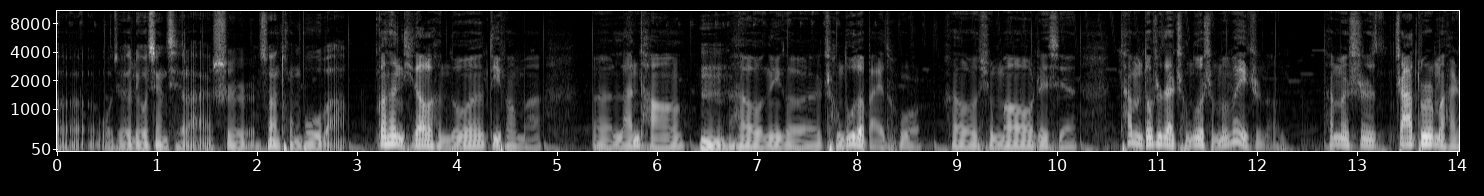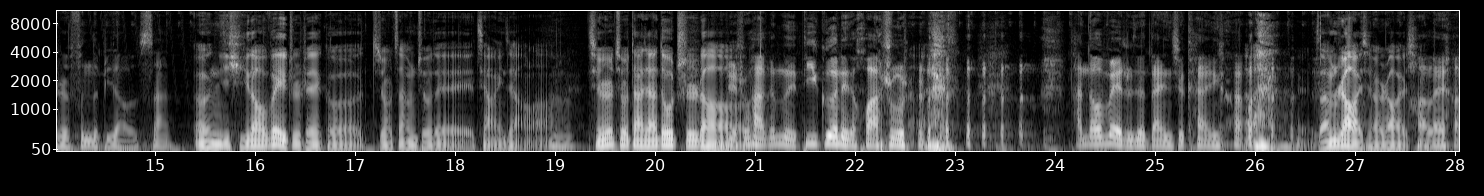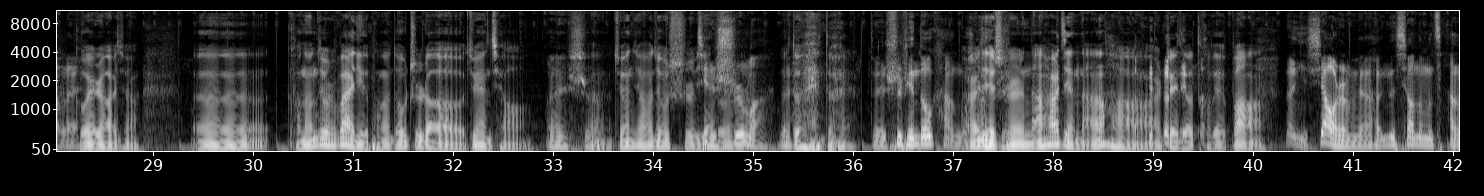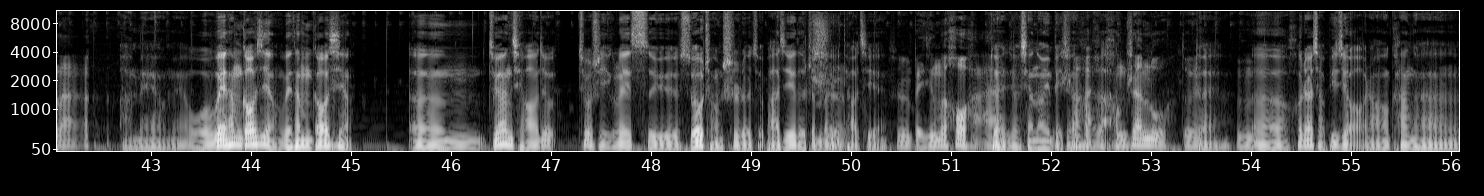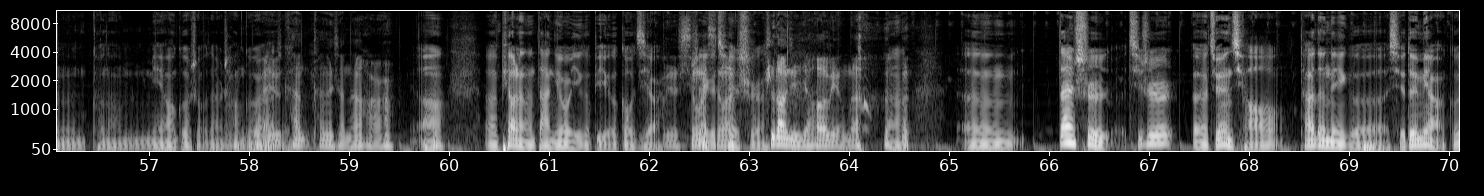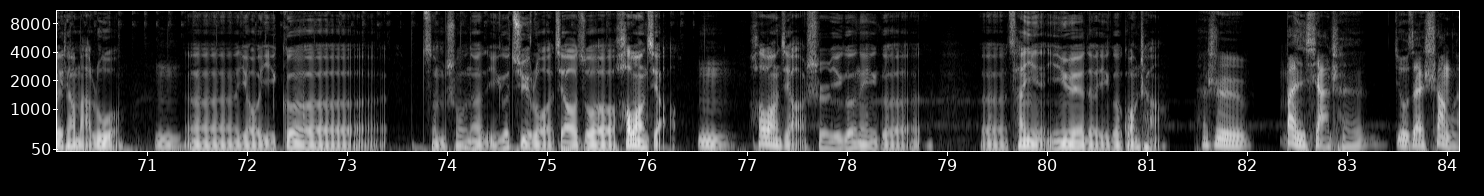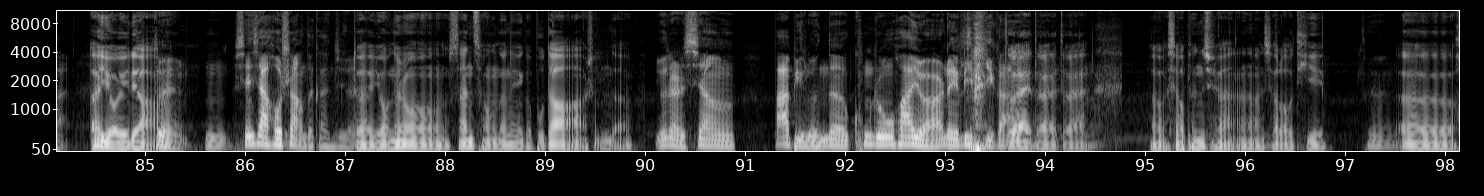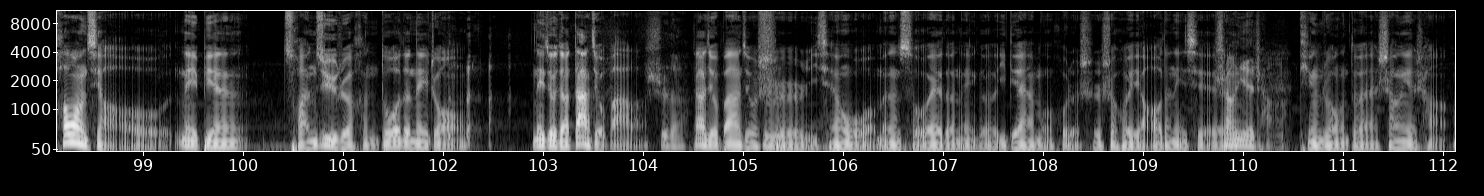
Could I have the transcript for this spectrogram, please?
我觉得流行起来是算同步吧。刚才你提到了很多地方嘛，呃，蓝塘，嗯，还有那个成都的白兔，还有熊猫这些，他们都是在成都的什么位置呢？他们是扎堆儿吗？还是分的比较散？呃，你提到位置这个，就是咱们就得讲一讲了。嗯，其实就是大家都知道这，说话跟那的哥那个话术似的，谈到位置就带你去看一看。咱们绕一圈，绕一圈。好嘞，好嘞各。位绕一圈。呃，可能就是外地的朋友都知道九眼桥，嗯，是嗯，九眼桥就是一个捡尸，嘛？对对，对，视频都看过。而且是 男孩儿捡男孩儿，这就特别棒。那你笑什么呀？你笑那么灿烂啊？啊，没有没有，我为他们高兴，为他们高兴。嗯，九眼桥就就是一个类似于所有城市的酒吧街的这么一条街，是北京的后海，对，就相当于北京后海的山路，对对，嗯呃，喝点小啤酒，然后看看可能民谣歌手在那唱歌啊就看看看小男孩儿，啊，呃，漂亮的大妞一个比一个够劲儿，这个确实知道你幺幺零的，啊，嗯，但是其实呃，九眼桥它的那个斜对面隔一条马路，嗯呃，有一个怎么说呢？一个聚落叫做好望角。嗯，好望角是一个那个呃餐饮音乐的一个广场，它是半下沉又再上来，哎，有一点儿。对，嗯，先下后上的感觉，，对，有那种三层的那个步道啊什么的，有点像巴比伦的空中花园那立体感，对对对，还有小喷泉啊、小楼梯。对，呃，好望角那边攒聚着很多的那种，那就叫大酒吧了。是的，大酒吧就是以前我们所谓的那个 EDM 或者是社会摇的那些商业场，听众，对商业场，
